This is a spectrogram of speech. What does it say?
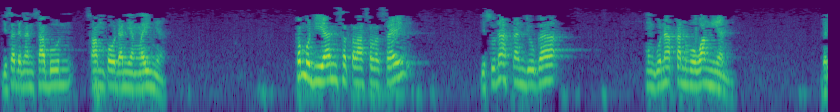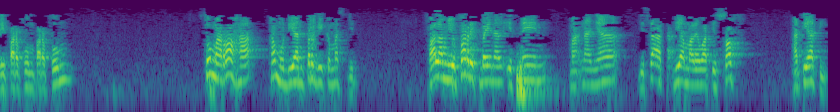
Bisa dengan sabun, sampo dan yang lainnya. Kemudian setelah selesai disunahkan juga menggunakan wewangian dari parfum-parfum. Sumaroha kemudian pergi ke masjid. Falam yufarik bainal ithnain maknanya di saat dia melewati soft, hati-hati.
